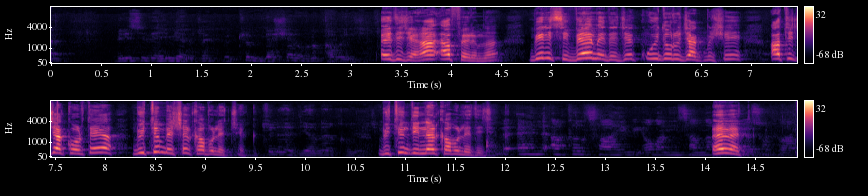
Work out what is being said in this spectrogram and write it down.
Edecek. Ha, aferin lan. Birisi vehm edecek, uyduracak bir şey, atacak ortaya, bütün beşer kabul edecek. Bütün dinler kabul edecek. Evet.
